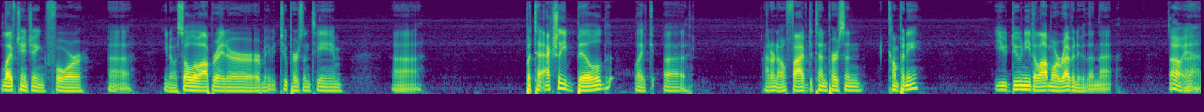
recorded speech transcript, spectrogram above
life changing for uh, you know a solo operator or maybe two person team. Uh, but to actually build like a I don't know five to ten person company, you do need a lot more revenue than that. Oh yeah,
